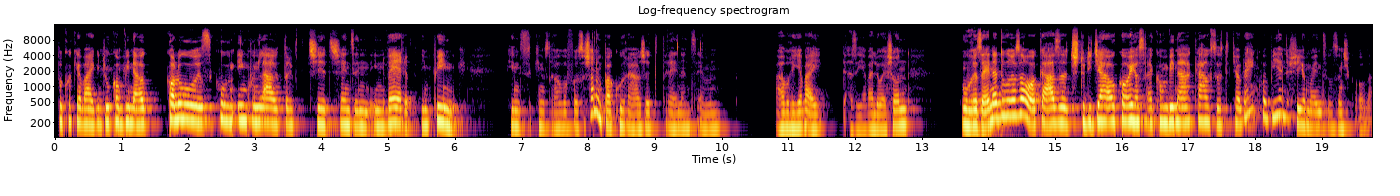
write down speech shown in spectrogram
per cui che vai giù combinare colors con in con l'altro c'è c'è in, in verde in pink. Che che trova forse schon un po' coraggio di trenen insieme aber io vai also io vai lo schon Ura sena dura so, a casa studi già o coi, sai combinare causa, già ben qua bene, scia mai in so in scuola.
